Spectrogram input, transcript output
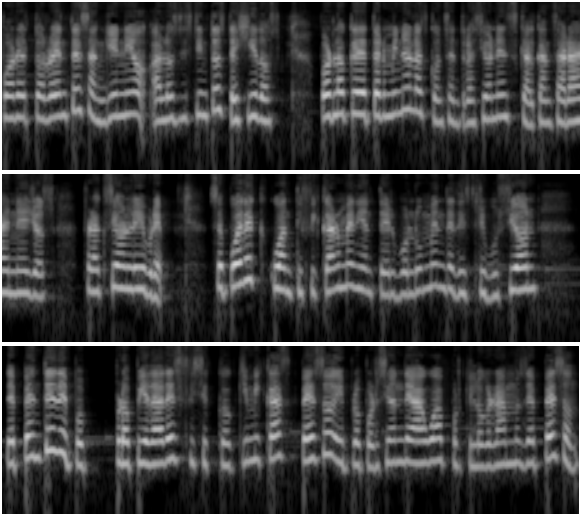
por el torrente sanguíneo a los distintos tejidos, por lo que determina las concentraciones que alcanzará en ellos. Fracción libre. Se puede cuantificar mediante el volumen de distribución. Depende de propiedades fisicoquímicas, peso y proporción de agua por kilogramos de peso.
